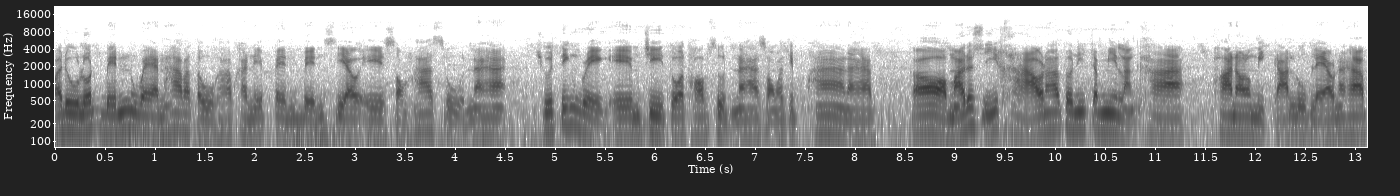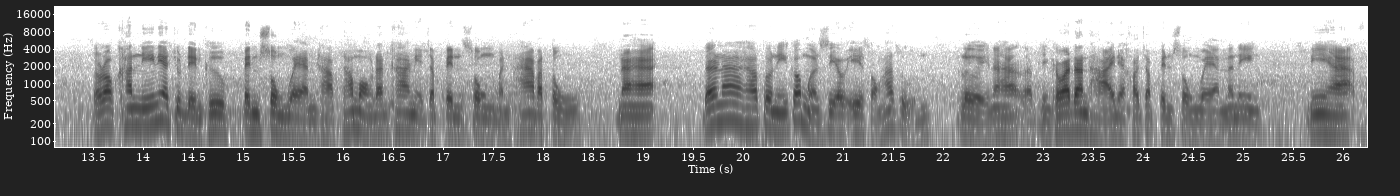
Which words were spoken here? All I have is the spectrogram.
มาดูรถเบนซ์แวน 5 ประตูครับ คันนี้เป็นเบนซ์ CLA 250 นะฮะ Shooting Brake AMG ตัวท็อปสุดนะฮะ 2015 นะครับ ก็มาด้วยสีขาวนะครับ ตัวนี้จะมีหลังคาพา n o รามิกการ์ดรูปแล้วนะครับสำหรับคันนี้เนี่ยจุดเด่นคือเป็นทรงแวนครับ ถ้ามองด้านข้างเนี่ยจะเป็นทรงเหมือน 5 ประตูนะฮะ ด้านหน้าครับตัวนี้ก็เหมือน CLA 250 เลยนะฮะ แต่เพียงแค่ว่าด้านท้ายเนี่ยเขาจะเป็นทรงแวนนั่นเอง นี่ฮะ ไฟ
